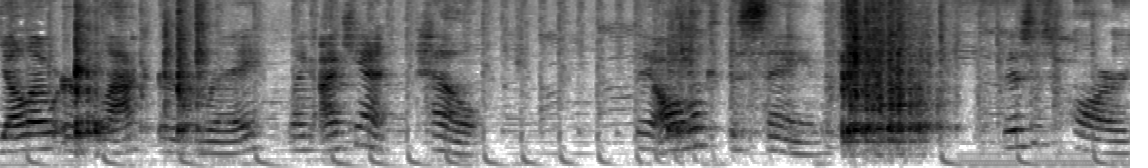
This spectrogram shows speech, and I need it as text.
yellow or black or gray? Like, I can't tell. They all look the same. This is hard.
